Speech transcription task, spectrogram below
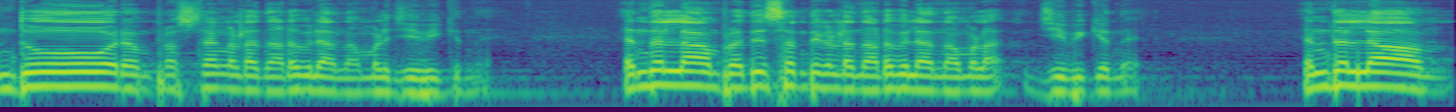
എന്തോരം പ്രശ്നങ്ങളുടെ നടുവിലാണ് നമ്മൾ ജീവിക്കുന്നത് എന്തെല്ലാം പ്രതിസന്ധികളുടെ നടുവിലാണ് നമ്മൾ ജീവിക്കുന്നത് എന്തെല്ലാം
